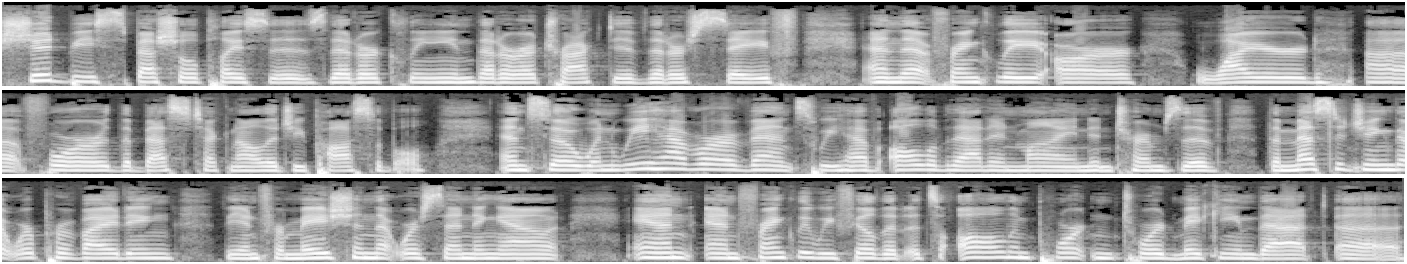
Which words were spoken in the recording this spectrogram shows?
should be special places that are clean, that are attractive, that are safe, and that frankly are wired uh, for the best technology possible. And so when we have our events, we have all of that in mind in terms of the messaging that we're providing, the information that we're sending out, and and frankly, we feel that it's all important toward making that uh,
